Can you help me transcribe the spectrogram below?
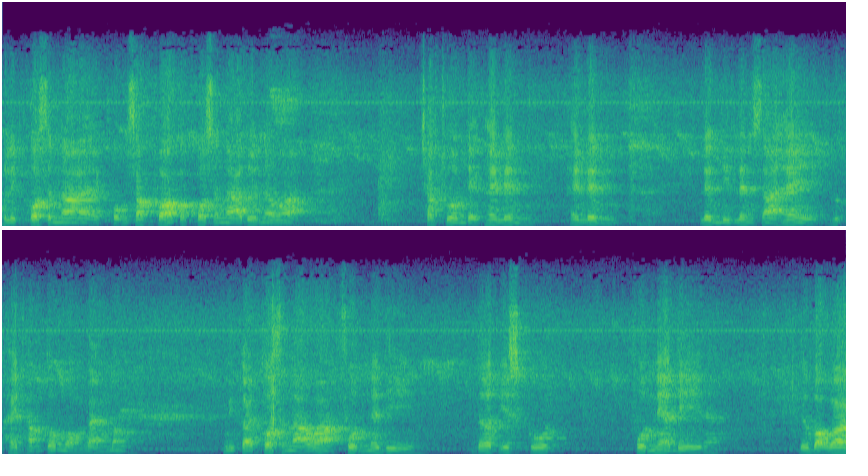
ผลิตโฆษณาไอ้ผงซักฟอกก็โฆษณาด้วยนะว่า ชักชวนเด็กให้เล่นให้เล่น เล่นดินเล่นทรายให้ให้ทำตัวมอมแมมบ้างมีการโฆษณาว่าฝุ่นเนี่ยดี dirt is good ฝุ่นเนี่ยดีนะ หรือบอกว่า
